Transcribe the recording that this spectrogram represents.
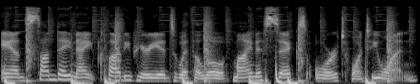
And Sunday night, cloudy periods with a low of minus 6 or 21.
